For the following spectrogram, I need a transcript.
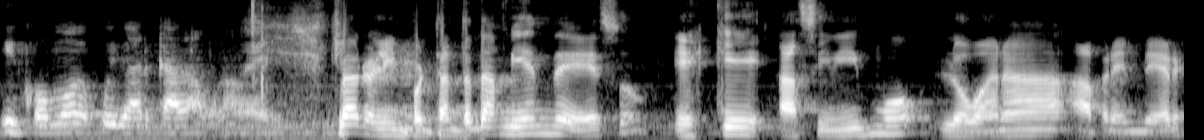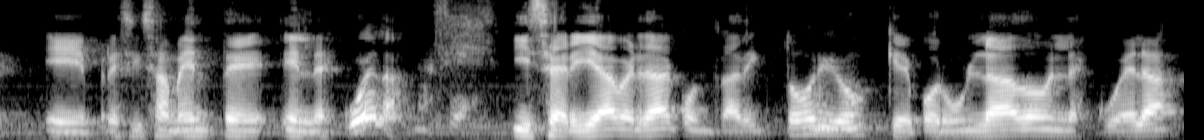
y cómo cuidar cada uno de ellos. Claro, lo importante también de eso es que asimismo lo van a aprender eh, precisamente en la escuela. Así es. Y sería, ¿verdad?, contradictorio que por un lado en la escuela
